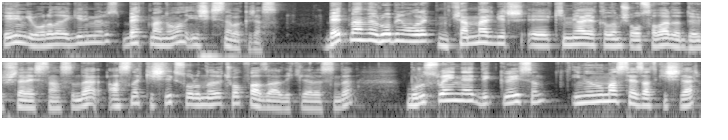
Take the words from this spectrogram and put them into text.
dediğim gibi oralara girmiyoruz. Batman'le olan ilişkisine bakacağız. Batman ve Robin olarak mükemmel bir e, kimya yakalamış olsalar da dövüşler esnasında aslında kişilik sorunları çok fazla vardı ikili arasında. Bruce Wayne ile Dick Grayson inanılmaz tezat kişiler.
